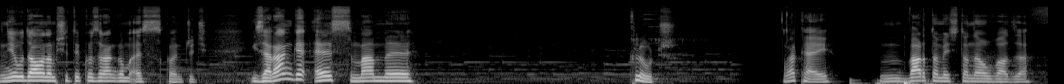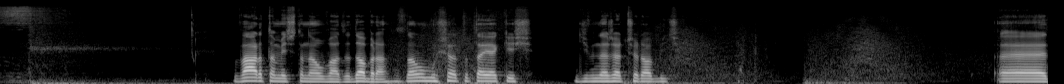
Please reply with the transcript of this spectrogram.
Nie udało nam się tylko z rangą S skończyć. I za rangę S mamy... Klucz. Okej. Mm, Warto mieć to na uwadze. Warto mieć to na uwadze. Dobra, znowu muszę tutaj jakieś dziwne rzeczy robić. E,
